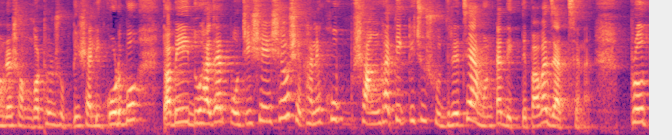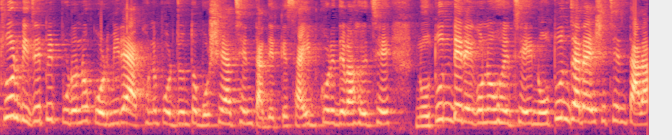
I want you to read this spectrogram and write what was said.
আমরা সংগঠন শক্তিশালী করব। তবে এই দু হাজার পঁচিশে এসেও সেখানে খুব সাংঘাতিক কিছু শুধরেছে, এমনটা দেখতে পাওয়া যাচ্ছে না। প্রচুর বিজেপির পুরনো কর্মীরা এখনও পর্যন্ত বসে আছেন, তাদেরকে সাইড করে দেওয়া হয়েছে, নতুনদের এগোনো হয়েছে, নতুন যারা এসেছেন তারা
